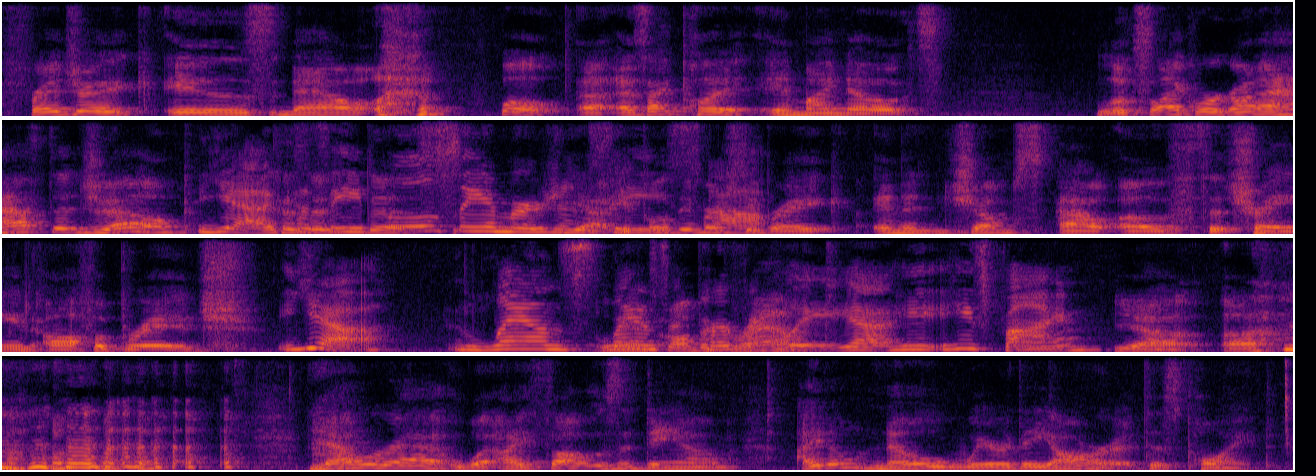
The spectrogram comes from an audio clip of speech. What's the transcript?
Frederick is now, well, uh, as I put in my notes, looks like we're gonna have to jump. Yeah, because he the- pulls the emergency. Yeah, he pulls the emergency stop. brake and then jumps out of the train off a bridge. Yeah. Lands lands, on it perfectly. ground. Yeah, he he's fine. Yeah. Uh, now we're at what I thought was a dam. I don't know where they are at this point.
